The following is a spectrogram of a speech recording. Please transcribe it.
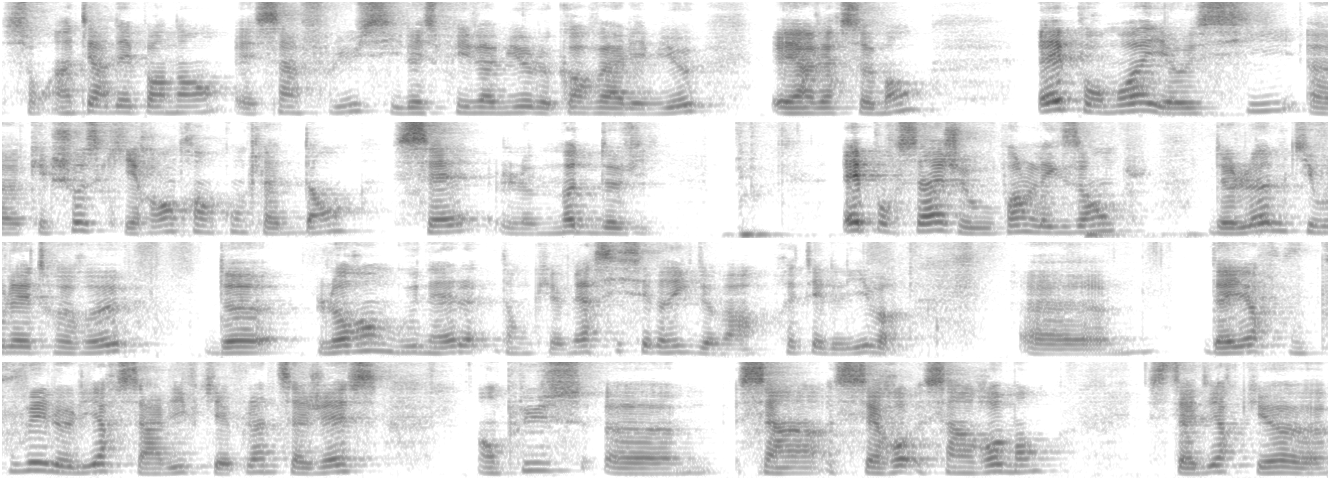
sont interdépendants et s'influent. Si l'esprit va mieux, le corps va aller mieux, et inversement. Et pour moi, il y a aussi euh, quelque chose qui rentre en compte là-dedans, c'est le mode de vie. Et pour ça, je vais vous prendre l'exemple de l'homme qui voulait être heureux de Laurent Gounel. Donc merci Cédric de m'avoir prêté le livre. Euh, d'ailleurs, vous pouvez le lire, c'est un livre qui est plein de sagesse. En plus, euh, c'est un, roman, c'est-à-dire que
